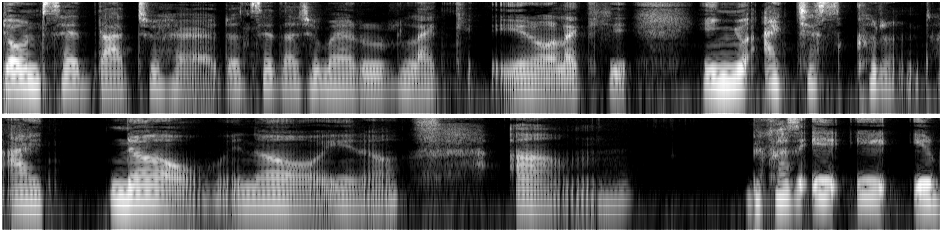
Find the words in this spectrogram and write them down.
don't say that to her. Don't say that to my Meru. Like, you know, like he, he knew I just couldn't. I know, you know, you know. Um, because it, it, it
